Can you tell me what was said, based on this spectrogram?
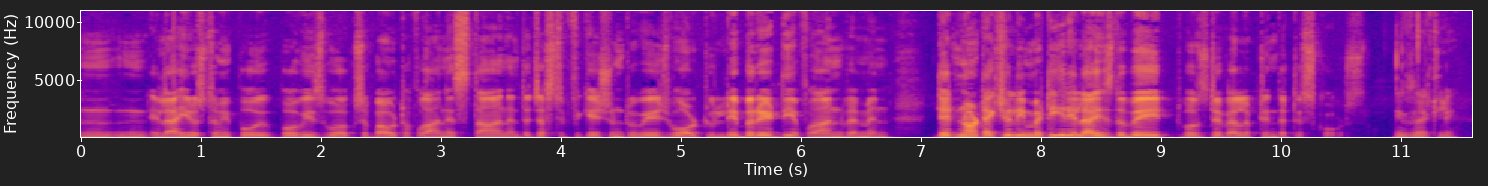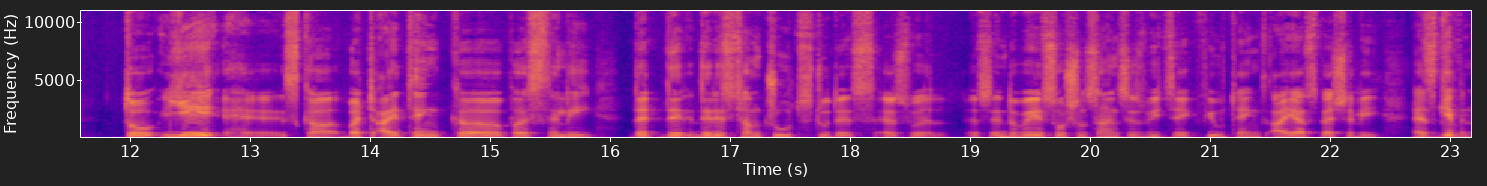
and and Rustami works about Afghanistan the justification to to wage war liberate the Afghan women did not actually materialize the way it was developed in the discourse. Exactly. تو یہ ہے اس کا بٹ آئی تھنک پرسنلی دیر از ایز ویل ان دا وے سوشل سائنسز ٹیک فیو تھنگس آئی آر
